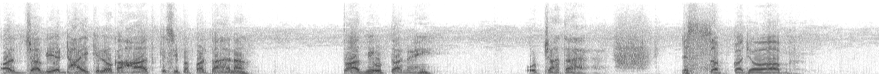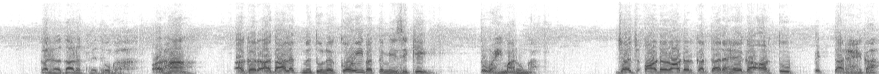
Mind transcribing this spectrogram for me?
और जब ये ढाई किलो का हाथ किसी पर पड़ता है ना तो आदमी उठता नहीं उठ जाता है। इस सब का जवाब कल अदालत में दूँगा। और हाँ अगर अदालत में तूने कोई बदतमीजी की तो वही मारूँगा। जज ऑर्डर ऑर्डर करता रहेगा और तू पिटता रहेगा।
